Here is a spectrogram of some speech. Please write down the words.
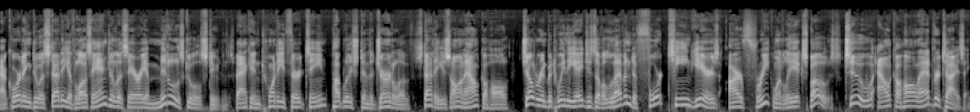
According to a study of Los Angeles area middle school students back in 2013, published in the Journal of Studies on Alcohol, children between the ages of 11 to 14 years are frequently exposed to alcohol advertising.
